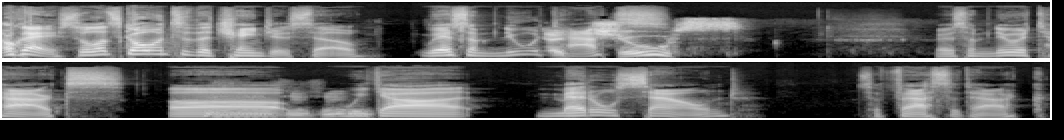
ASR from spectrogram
Okay, so let's go into the changes. So we have some new attacks. juice. We have some new attacks. Uh, Mhm, we got metal sound. It's a fast attack.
